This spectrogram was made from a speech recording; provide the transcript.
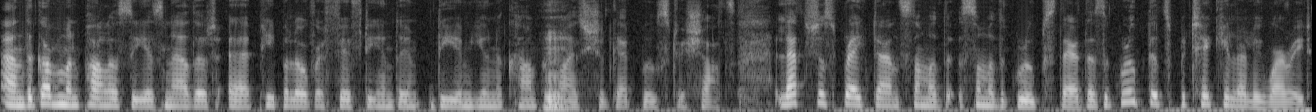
And the government policy is now that uh, people over 50 and the, the immunocompromised mm. should get booster shots. Let's just break down some of the, some of the groups there. There's a group that's particularly worried.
